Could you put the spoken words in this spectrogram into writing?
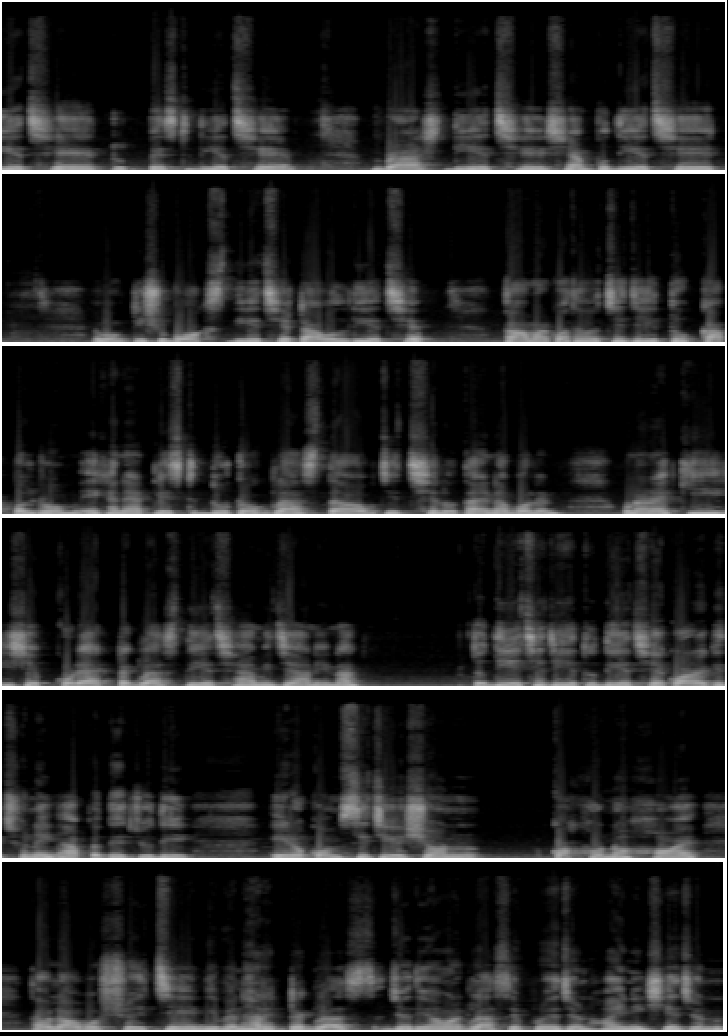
দিয়েছে টুথপেস্ট দিয়েছে ব্রাশ দিয়েছে, শ্যাম্পু দিয়েছে এবং টিস্যু বক্স দিয়েছে, টাওয়েল দিয়েছে। তো আমার কথা হচ্ছে যেহেতু কাপল রুম এখানে অ্যাটলিস্ট দুটো গ্লাস দেওয়া উচিত ছিল, তাই না বলেন? ওনারা কি হিসেব করে একটা গ্লাস দিয়েছে আমি জানি না। তো দিয়েছে যেহেতু দিয়েছে, করার কিছু নেই। আপনাদের যদি এরকম সিচুয়েশন কখনো হয় তাহলে অবশ্যই চেয়ে নেবেন আরেকটা গ্লাস। যদিও আমার গ্লাসের প্রয়োজন হয়নি, সেজন্য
